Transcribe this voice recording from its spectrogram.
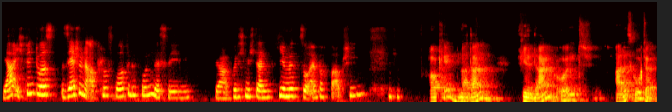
ja, ich finde, du hast sehr schöne Abschlussworte gefunden. Deswegen ja, würde ich mich dann hiermit so einfach verabschieden. Okay, na dann, vielen Dank und alles Gute.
